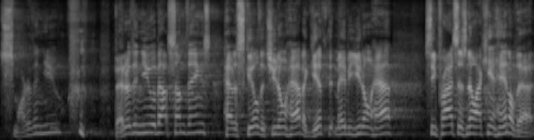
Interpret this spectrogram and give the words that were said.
smarter than you, better than you about some things, have a skill that you don't have, a gift that maybe you don't have? See, pride says, No, I can't handle that.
